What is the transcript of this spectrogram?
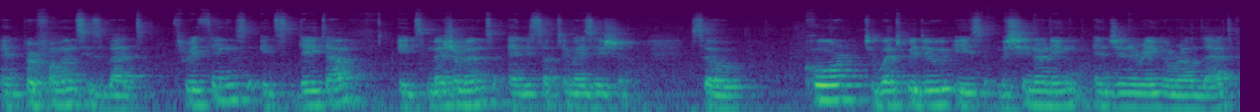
and performance is about three things. It's data, it's measurement, and it's optimization. So core to what we do is machine learning, engineering around that,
